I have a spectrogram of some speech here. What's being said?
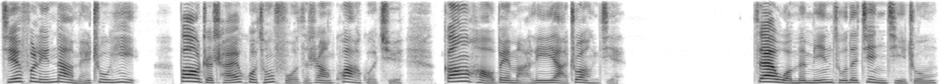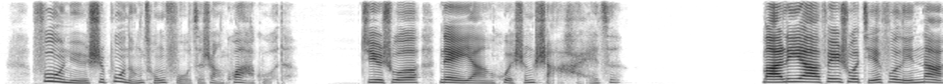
杰弗琳娜没注意，抱着柴火从斧子上跨过去，刚好被玛利亚撞见。在我们民族的禁忌中，妇女是不能从斧子上跨过的，据说那样会生傻孩子。玛利亚非说杰弗琳娜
